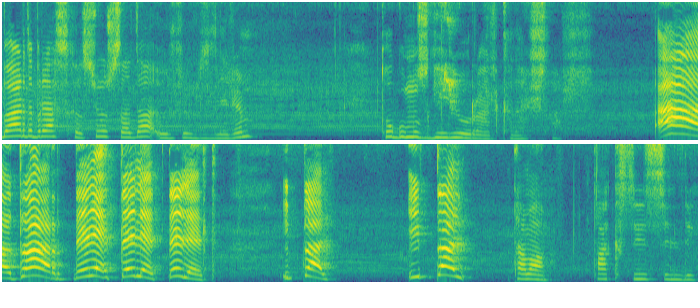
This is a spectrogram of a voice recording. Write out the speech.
Bu arada biraz kasıyorsa da özür dilerim. Togumuz geliyor arkadaşlar. Aa tar. Delet delet delet. İptal. İptal. Tamam. Taksiyi sildik.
